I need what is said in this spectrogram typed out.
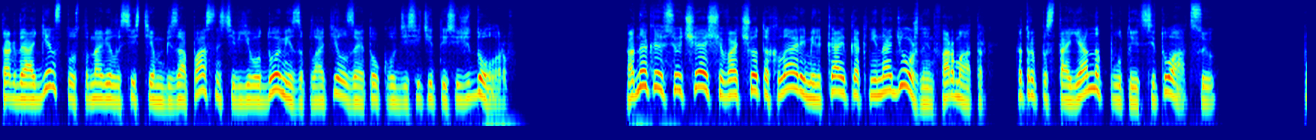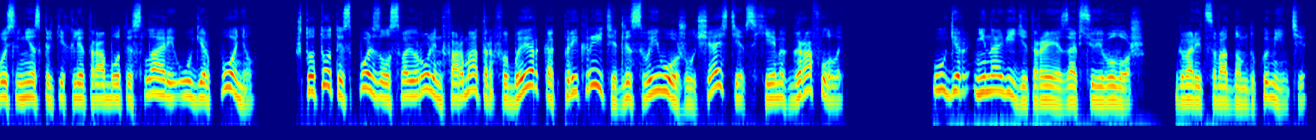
Тогда агентство установило систему безопасности в его доме и заплатило за это около 10 тысяч долларов. Однако все чаще в отчетах Ларри мелькает как ненадежный информатор, который постоянно путает ситуацию. После нескольких лет работы с Ларри Угер понял, что тот использовал свою роль информатора ФБР как прикрытие для своего же участия в схемах Гарафолы. Угер ненавидит Рэя за всю его ложь, говорится в одном документе.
